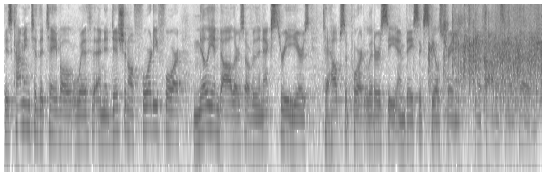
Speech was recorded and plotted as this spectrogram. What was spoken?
is coming to the table with an additional $44 million over the next three years to help support literacy and basic skills training in the province of Ontario.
